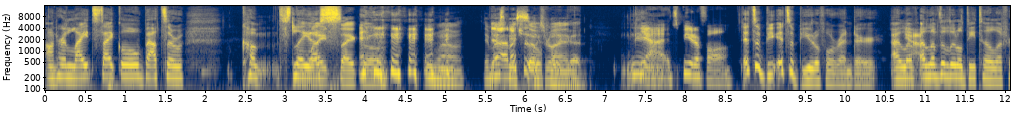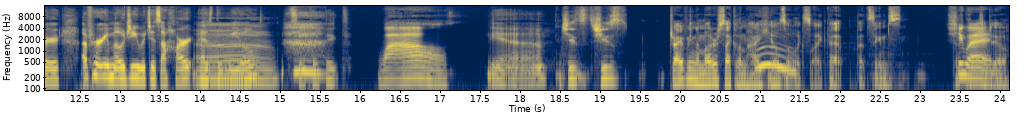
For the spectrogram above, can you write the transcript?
on her light cycle, about to come slay us. Light us. cycle. wow. It Yeah, must it be actually so looks really fun. good. Yeah, it's beautiful. It's a be- it's a beautiful render. I love Yeah. I love the little detail of her of her emoji, which is a heart as the wheel. Oh, so perfect. Wow. Yeah, She's she's driving a motorcycle in high heels. It looks like that. That seems She difficult would. to do.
